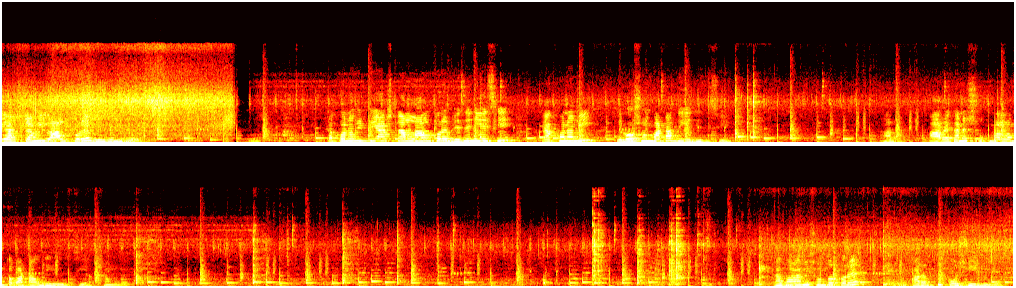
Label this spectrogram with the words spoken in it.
পেঁয়াজটা আমি লাল করে ভেজে নেব। এখন আমি পেঁয়াজটা লাল করে ভেজে নিয়েছি। এখন আমি রসুন বাটা দিয়ে দিচ্ছি। আর আর এখানে শুকনো লঙ্কা বাটাও দিয়ে দিচ্ছি একসঙ্গে। এখন আমি সুন্দর করে আর একটু কষিয়ে নেব।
